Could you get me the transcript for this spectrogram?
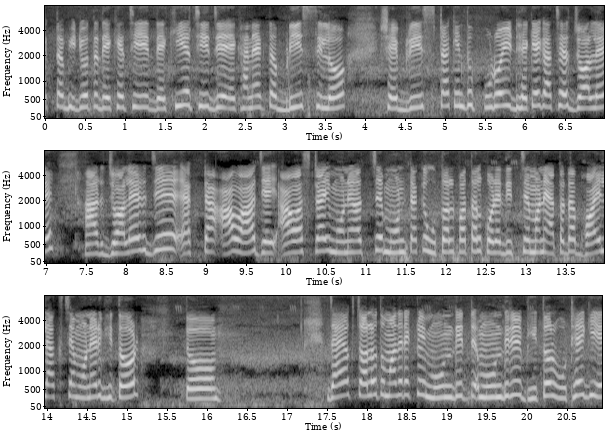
একটা ভিডিওতে দেখেছি, দেখিয়েছি যে এখানে একটা ব্রিজ ছিল। সেই ব্রিজটা কিন্তু পুরোই ঢেকে গেছে জলে। আর জলের যে একটা আওয়াজ, এই আওয়াজটাই মনে হচ্ছে মনটাকে উতল পাতাল করে দিচ্ছে। মানে এতটা ভয় লাগছে মনের ভিতর। তো যাই হোক, চলো তোমাদের একটু এই মন্দির মন্দিরের ভিতর উঠে গিয়ে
